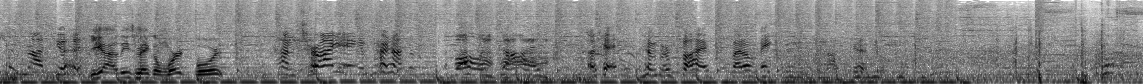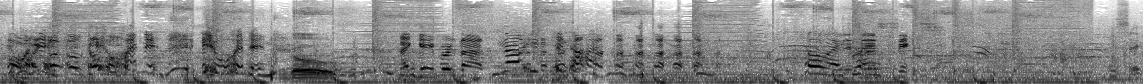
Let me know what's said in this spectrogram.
this is not good. You gotta at least make them work for it. I'm trying and try not to fall and die. Okay, number five. If I don't make it, it's not good. It Oh my in. God. Oh, go. It went in. It went in. Go. I gave her that No, you did not. Oh my this god. is six Six.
